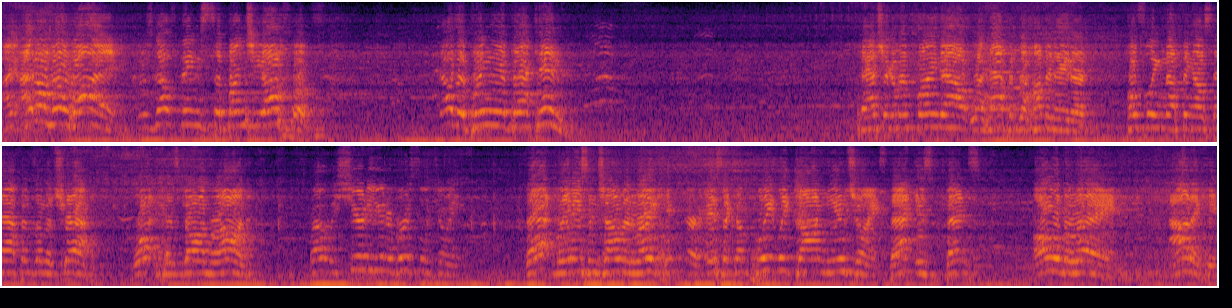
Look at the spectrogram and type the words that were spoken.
I, I don't know why. There's no things to bungee off of. Now they're bringing it back in. Patrick, I'm going to find out what happened to Huminator. Hopefully nothing else happens on the track. What has gone wrong? Well, we shared a universal joint. That, ladies and gentlemen, right here is a completely gone U-joint. That is bent all the way out of here.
